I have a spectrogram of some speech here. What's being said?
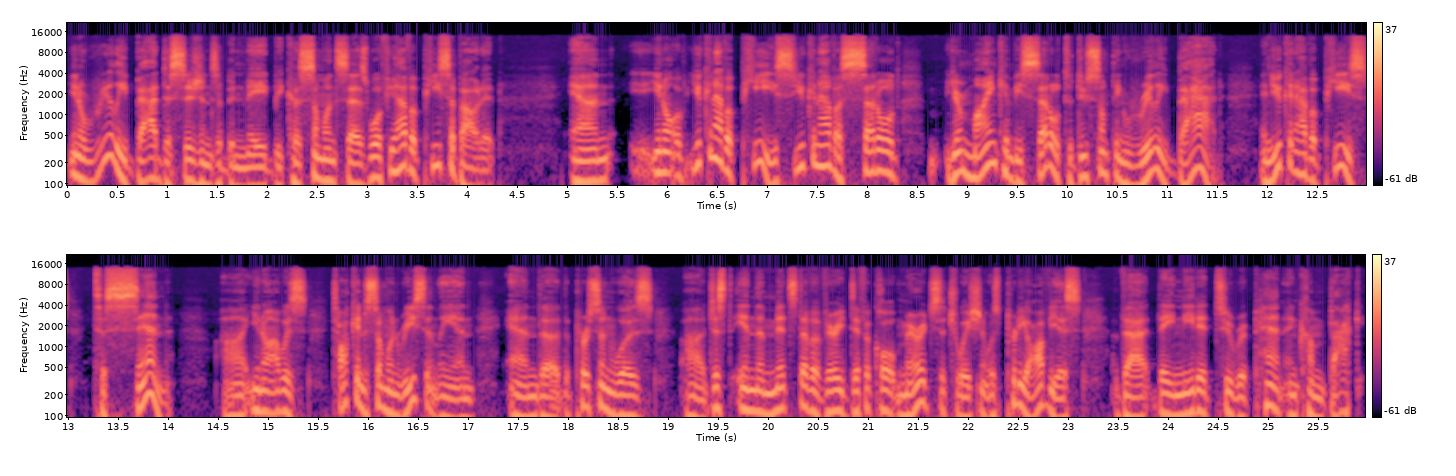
you know, really bad decisions have been made because someone says, well, if you have a peace about it, and, you know, you can have a peace, you can have a settled, your mind can be settled to do something really bad, and you can have a peace to sin. Uh, you know, I was talking to someone recently, and and uh, the person was uh, just in the midst of a very difficult marriage situation. It was pretty obvious that they needed to repent and come back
